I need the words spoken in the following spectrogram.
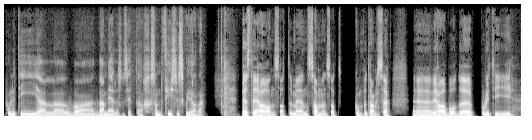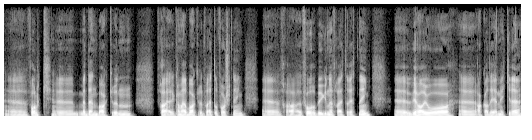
politi, eller hva, hvem er det som sitter sånn fysisk og gjør det? PST har ansatte med en sammensatt kompetanse. Eh, vi har både politifolk eh, med den bakgrunnen fra, kan være bakgrunn fra etterforskning, eh, fra forebyggende, fra etterretning. Vi har jo òg akademikere,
